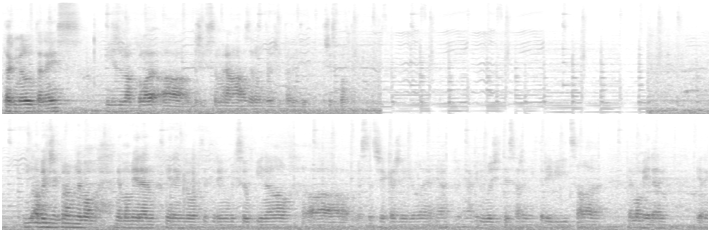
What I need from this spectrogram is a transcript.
Tak miluju tenis, jízdu na kole a dřív jsem hrál házenou, takže tady ty tři sporty. Abych řekl pravdu, nemám, nemám jeden, jeden gol, kterým bych se upínal a myslím si, že každý gol je nějak, nějak důležitý, samozřejmě některý víc, ale nemám jeden, jeden,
